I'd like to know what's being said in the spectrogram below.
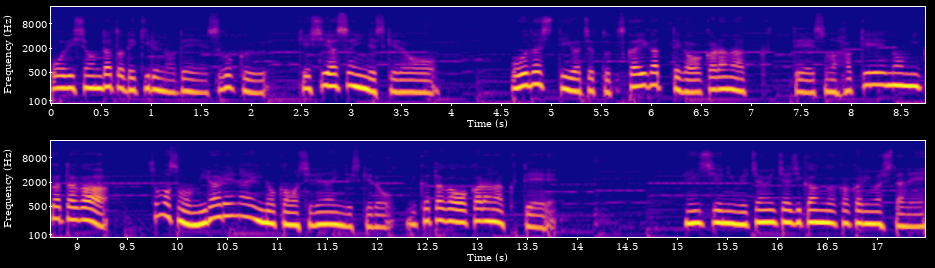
オーディションだとできるのですごく消しやすいんですけど Audacity はちょっと使い勝手がわからなくてその波形の見方がそもそも見られないのかもしれないんですけど見方がわからなくて編集にめちゃめちゃ時間がかかりましたね。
